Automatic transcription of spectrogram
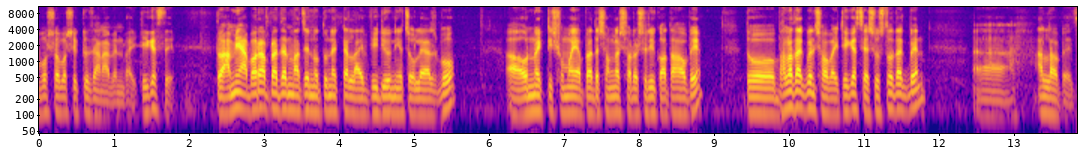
অবশ্য অবশ্যই একটু জানাবেন ভাই, ঠিক আছে? তো আমি আবারও আপনাদের মাঝে নতুন একটা লাইভ ভিডিও নিয়ে চলে আসব। অন্য একটি সময় আপনাদের সঙ্গে সরাসরি কথা হবে। তো ভালো থাকবেন সবাই, ঠিক আছে? সুস্থ থাকবেন। আল্লাহ হাফেজ।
